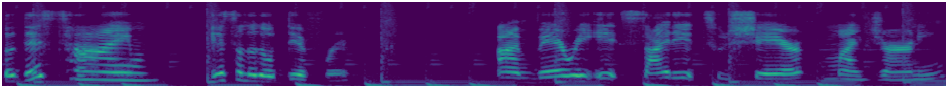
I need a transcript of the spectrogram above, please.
But this time, it's a little different. I'm very excited to share my journey.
